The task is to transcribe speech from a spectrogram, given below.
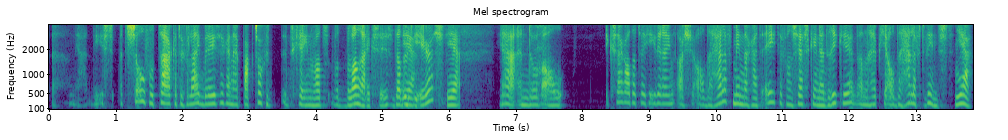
eh, ja, die is met zoveel taken tegelijk bezig en hij pakt toch het, hetgeen wat, wat het belangrijkste is. Dat doet Ja. hij eerst. Ja. Ja, en door al, ik zeg altijd tegen iedereen, als je al de helft minder gaat eten van zes keer naar drie keer, dan heb je al de helft winst. ja.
